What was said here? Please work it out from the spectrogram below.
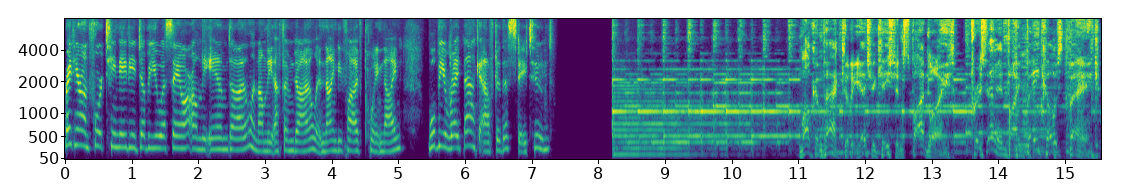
right here on 1480 WSAR on the AM dial and on the FM dial at 95.9. We'll be right back after this. Stay tuned. Welcome back to the Education Spotlight, presented by Bay Coast Bank.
